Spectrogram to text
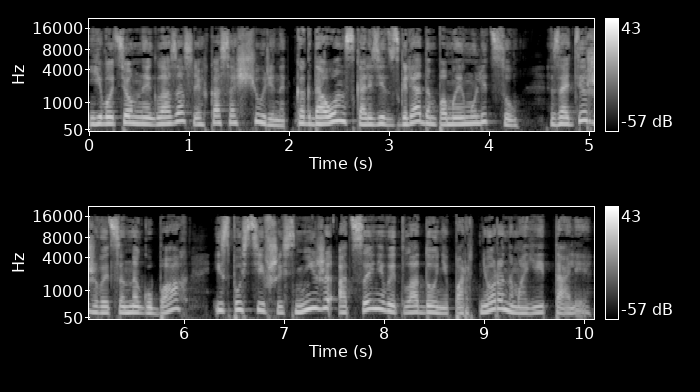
Его темные глаза слегка сощурены, когда он скользит взглядом по моему лицу, задерживается на губах и, спустившись ниже, оценивает ладони партнера на моей талии.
